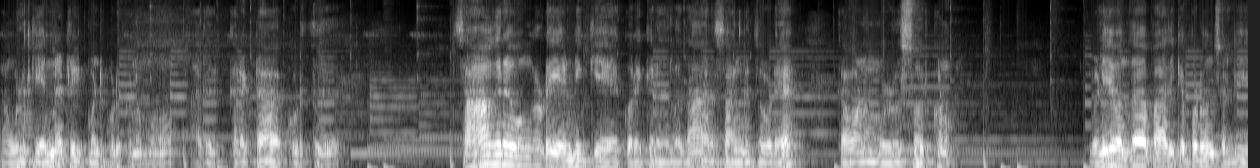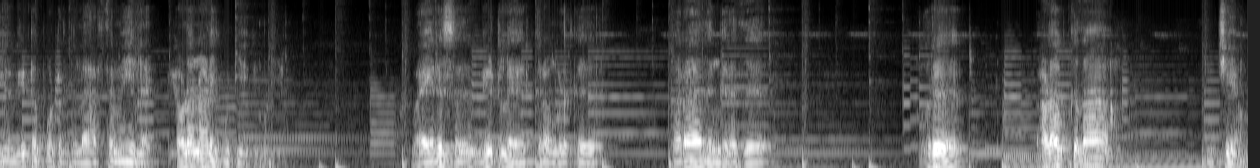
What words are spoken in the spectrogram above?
அவங்களுக்கு என்ன ட்ரீட்மெண்ட் கொடுக்கணுமோ அது கரெக்டாக கொடுத்து சாகிறவங்களுடைய எண்ணிக்கையை குறைக்கிறதுல தான் அரசாங்கத்தோடைய கவனம் முழுசும் இருக்கணும். வெளியே வந்தால் பாதிக்கப்படும்னு சொல்லி வீட்டை போட்டுறதுல அர்த்தமே இல்லை. எவ்வளோ நாளைக்கு பூட்டி வைக்க முடியும்? வைரஸ் வீட்டில் இருக்கிறவங்களுக்கு வராதுங்கிறது ஒரு அளவுக்கு தான் நிச்சயம்.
